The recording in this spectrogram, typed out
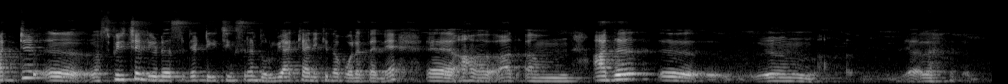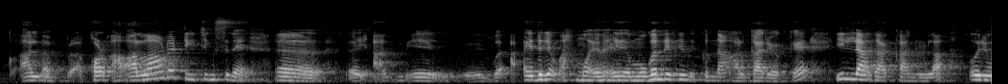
മറ്റ് സ്പിരിച്വൽ ലീഡേഴ്സിന്റെ ടീച്ചിങ്സിനെ ദുർവ്യാഖ്യാനിക്കുന്ന പോലെ തന്നെ അത്, അള്ളാഹുടെ ടീച്ചിങ്സിനെ എതിരെ മുഖം തിരിഞ്ഞ് നിൽക്കുന്ന ആൾക്കാരെയൊക്കെ ഇല്ലാതാക്കാനുള്ള ഒരു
